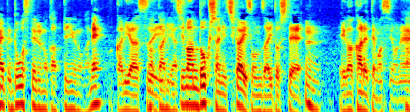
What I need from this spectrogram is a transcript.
えてどうしてるのかっていうのがね、わかりやすい。わかりやすい。一番読者に近い存在としてうん。描かれてますよね、はい。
